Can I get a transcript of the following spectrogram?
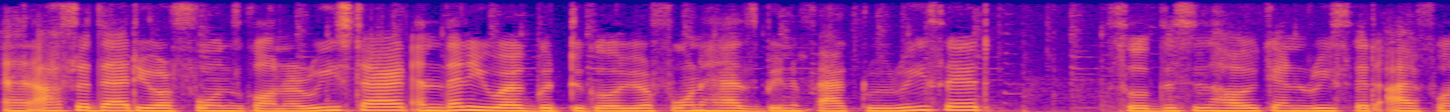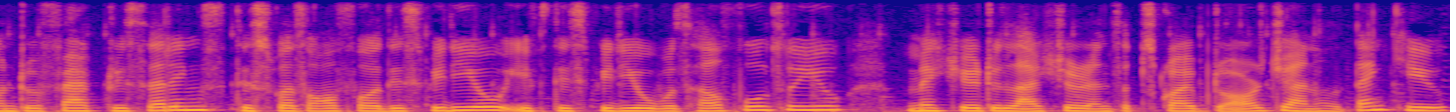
and after that your phone's gonna restart and then you are good to go your phone has been factory reset so this is how you can reset iphone to factory settings. This was all for this video. If this video was helpful to you make sure to like share and subscribe to our channel. Thank you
